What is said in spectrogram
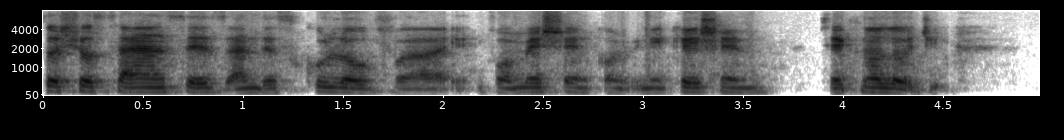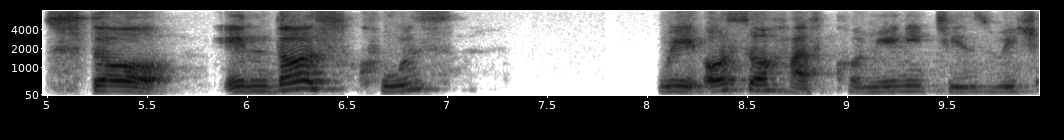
Social Sciences and the School of uh, Information Communication technology. So in those schools, we also have communities, which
